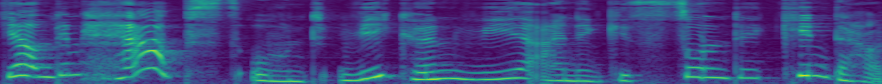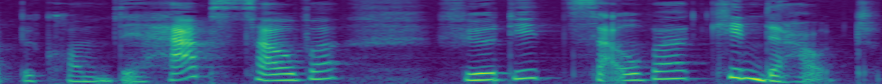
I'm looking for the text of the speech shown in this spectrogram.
ja, um den Herbst und wie können wir eine gesunde Kinderhaut bekommen? Der Herbstzauber für die Zauber-Kinderhaut.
